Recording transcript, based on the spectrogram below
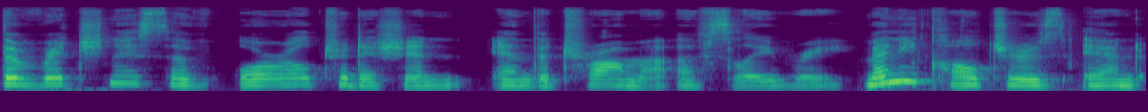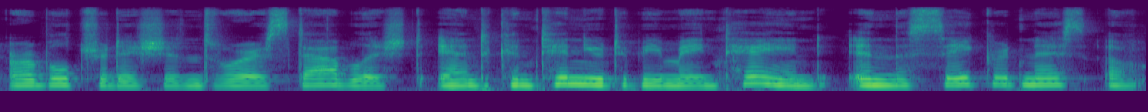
The richness of oral tradition and the trauma of slavery. Many cultures and herbal traditions were established and continue to be maintained in the sacredness of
